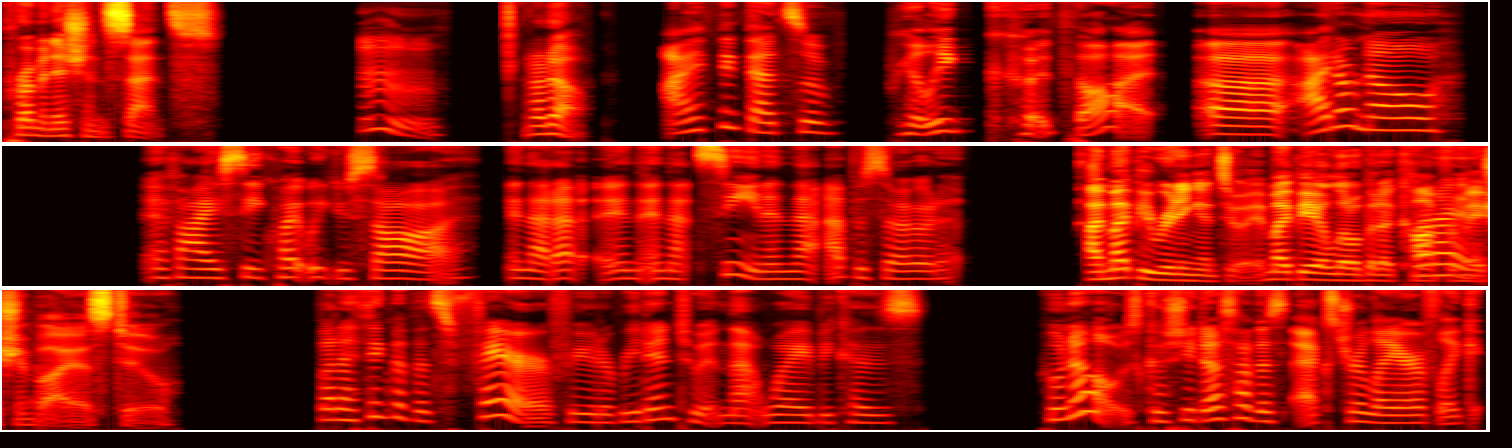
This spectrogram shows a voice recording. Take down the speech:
premonition sense. Mm. I don't know. I think that's a really good thought. Uh, I don't know if I see quite what you saw in that e- in in that scene in that episode, I might be reading into it. It might be a little bit of But I- confirmation bias too. but I think that that's fair for you to read into it in that way because who knows? Because she does have this extra layer of like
